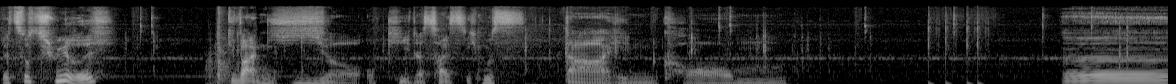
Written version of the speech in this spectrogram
Jetzt wird schwierig. Die waren hier. Okay, das heißt, ich muss dahin kommen. Äh...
